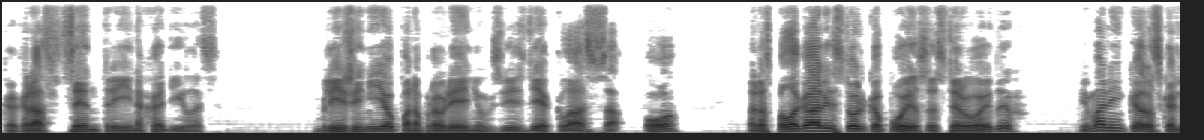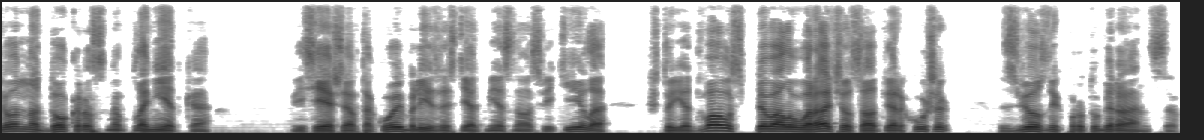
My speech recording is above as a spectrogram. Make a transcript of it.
как раз в центре и находилась. Ближе нее по направлению к звезде класса О располагались только пояс астероидов и маленькая раскаленно-докрасная планетка — висевшая в такой близости от местного светила, что едва успевала уворачиваться от верхушек звездных протуберанцев.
